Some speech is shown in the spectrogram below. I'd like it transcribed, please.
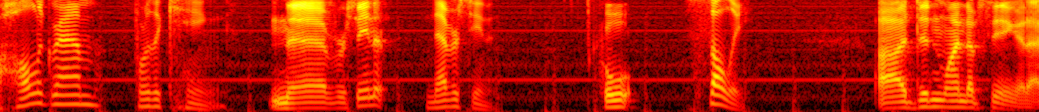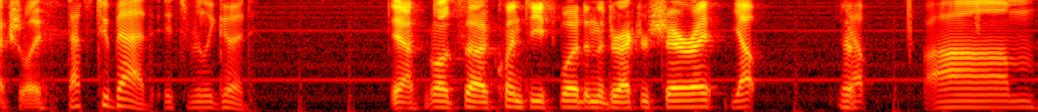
a hologram for the king. Never seen it. Never seen it. Cool. Sully. Uh, didn't wind up seeing it actually. That's too bad. It's really good. Yeah, well, it's uh, Clint Eastwood in the director's chair, right? Yep. Yep. Yep. Um.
